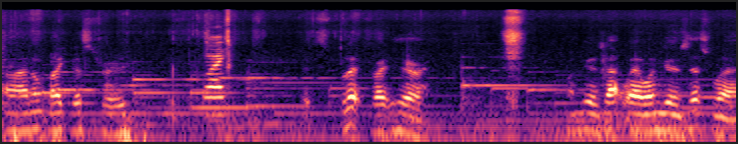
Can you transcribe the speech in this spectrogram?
Uh, I don't like this tree. Why? It splits right here. One goes that way, one goes this way.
